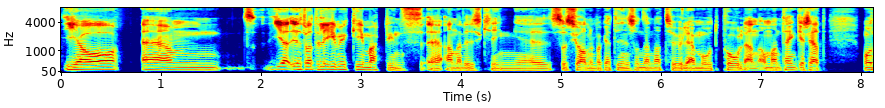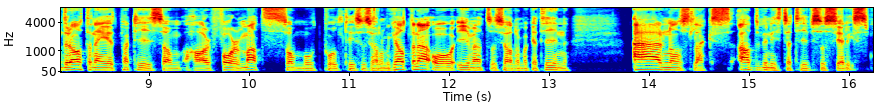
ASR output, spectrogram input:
Ja, um, jag, jag, tror att det ligger mycket i Martins eh, analys kring eh, socialdemokratin som den naturliga motpolen. Om man tänker sig att Moderaterna är ett parti som har formats som motpol till Socialdemokraterna och i och med att socialdemokratin är någon slags administrativ socialism.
